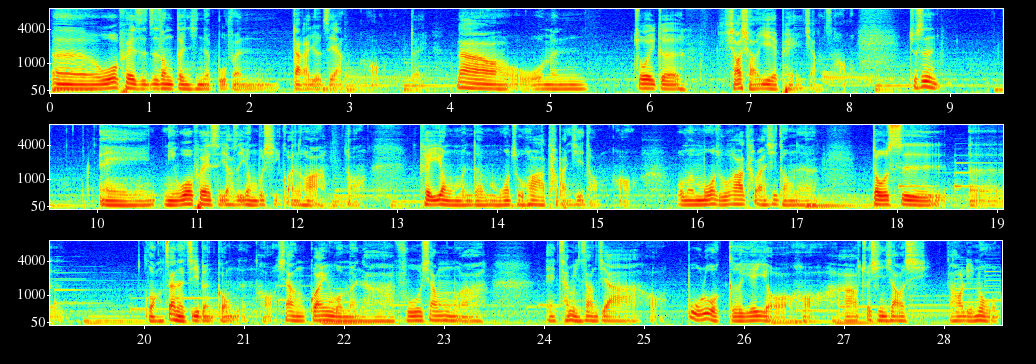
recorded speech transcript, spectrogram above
呃，WordPress 自动更新的部分大概就这样哦。对，那我们做一个小小业配这样子哦，就是。诶、你 WordPress 要是用不习惯的话，哦，可以用我们的模组化套板系统。哦，我们模组化套板系统呢，都是呃网站的基本功能。好，像关于我们啊，服务项目啊，诶、产品上架啊，哦，部落格也有哈，啊，最新消息，然后联络我们，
